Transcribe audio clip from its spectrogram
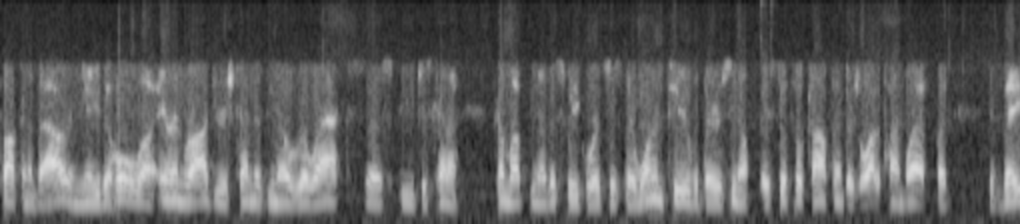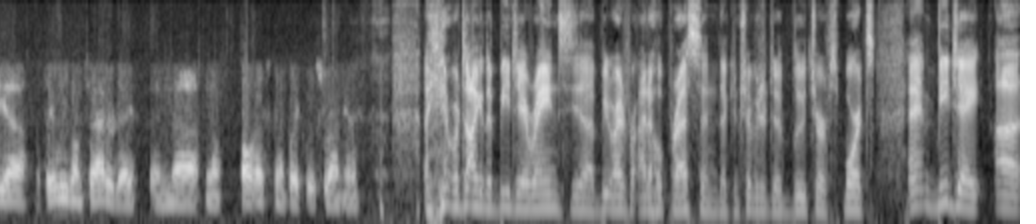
talking about. And you know, the whole uh, Aaron Rodgers kind of, you know, relax uh, speech has kind of come up, you know, this week where it's just they're one and two, but there's, you know, they still feel confident. There's a lot of time left, but if they uh, if they lose on Saturday, then uh, you know all heck's going to break loose around here. Again, we're talking to BJ Rains, uh, beat writer for Idaho Press and a contributor to Blue Turf Sports. And BJ, uh,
